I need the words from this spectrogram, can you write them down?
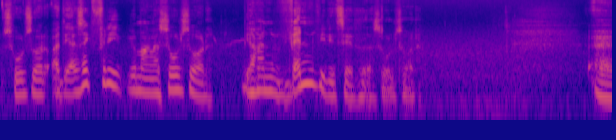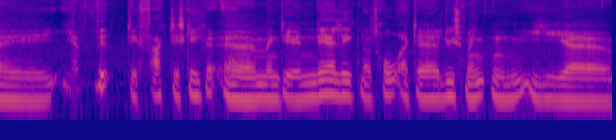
solsorte. Og det er altså ikke, fordi vi mangler solsorte. Vi har en vanvittig tæthed af solsorte. Øh, jeg ved det faktisk ikke, øh, men det er nærliggende at tro, at øh, lysmængden i, øh,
